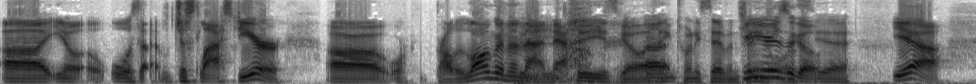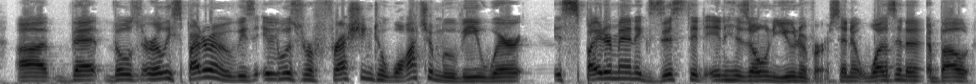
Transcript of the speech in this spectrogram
Uh, you know, what was that? Just last year, uh, or probably longer than two, that now. Two years ago, I uh, think, 2017. Two years was, ago, yeah, yeah. Uh, that those early Spider-Man movies, it was refreshing to watch a movie where Spider-Man existed in his own universe, and it wasn't about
